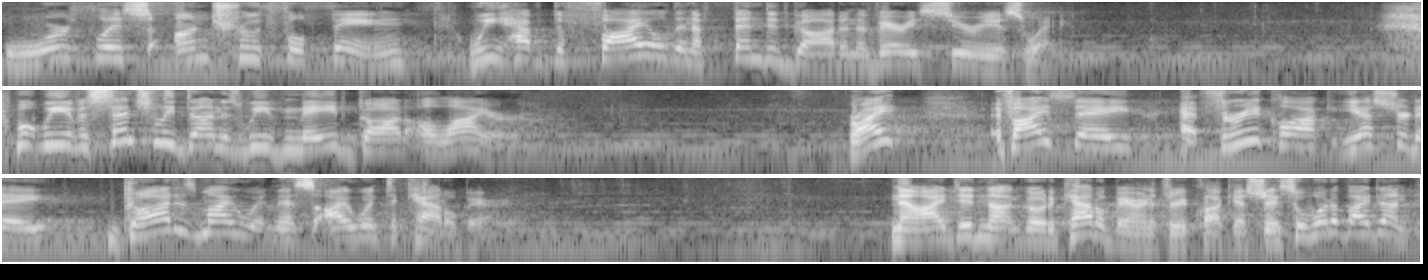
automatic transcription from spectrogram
worthless, untruthful thing, we have defiled and offended God in a very serious way. What we have essentially done is we've made God a liar. Right? If I say at 3 o'clock yesterday, God is my witness, I went to Cattle Baron. Now, I did not go to Cattle Baron at 3 o'clock yesterday, so what have I done?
